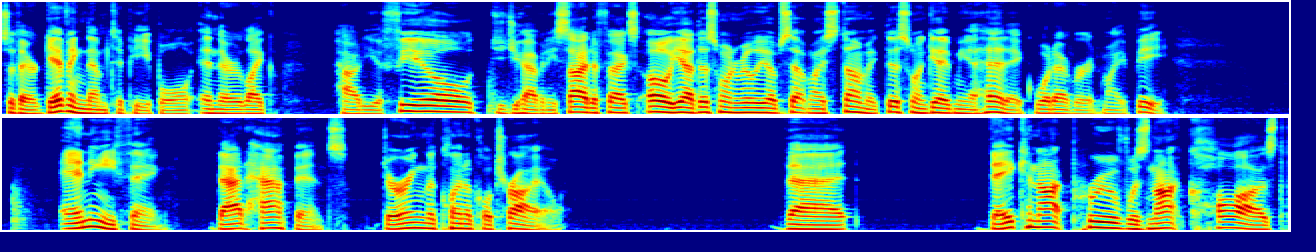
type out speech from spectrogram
So they're giving them to people and they're like how do you feel? Did you have any side effects? Oh yeah, this one really upset my stomach. This one gave me a headache, whatever it might be. Anything that happens during the clinical trial that they cannot prove was not caused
